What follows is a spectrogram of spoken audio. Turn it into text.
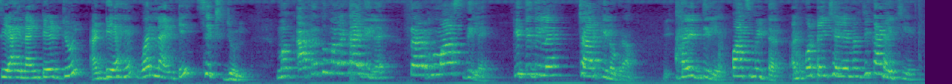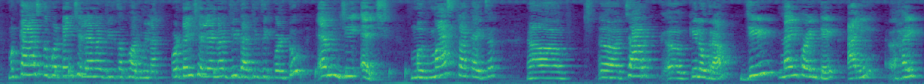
सी आहे नाईन्टी एट जून आणि डी आहे वन नाईन्टी सिक्स जून मग आता तुम्हाला काय दिलंय? तर मास दिलंय. किती दिलंय? चार किलोग्राम हाईट दिली आहे पाच मीटर आणि पोटेन्शियल एनर्जी काढायची आहे. मग काय असतो पोटेन्शियल एनर्जीचा formula potential energy that is equal to M G H मग मास टाकायचं चार kilogram G nine point eight आणि हाईट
